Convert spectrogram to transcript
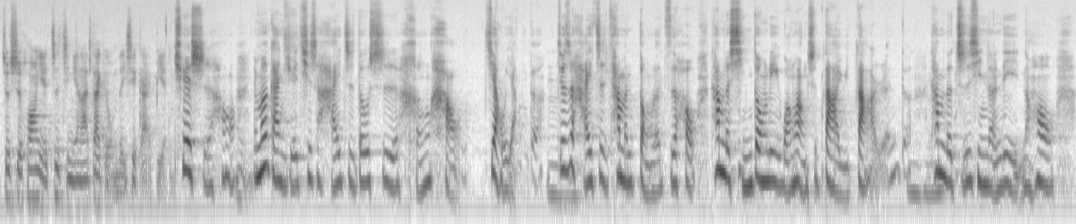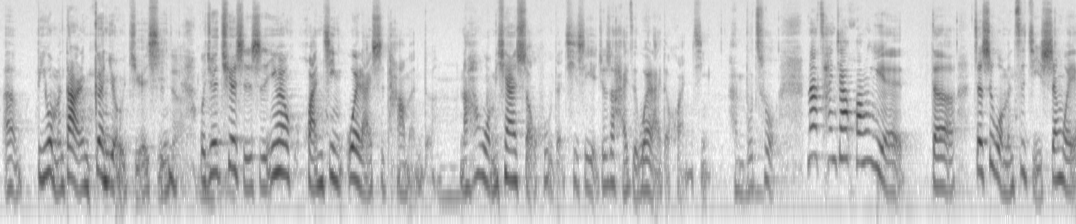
就是荒野这几年来带给我们的一些改变。确实哈，有没有感觉其实孩子都是很好教养的？就是孩子他们懂了之后，他们的行动力往往是大于大人的，他们的执行能力，然后呃比我们大人更有决心。我觉得确实是因为环境未来是他们的，然后我们现在守护的其实也就是孩子未来的环境，很不错。那参加荒野。的，这是我们自己身为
